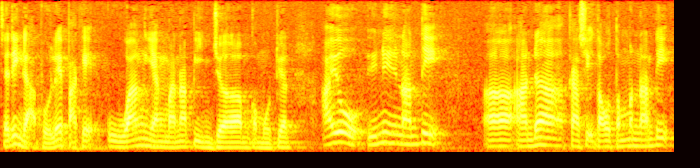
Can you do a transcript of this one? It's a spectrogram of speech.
Jadi nggak boleh pakai uang yang mana pinjam kemudian, ayo ini nanti uh, Anda kasih tahu teman nanti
